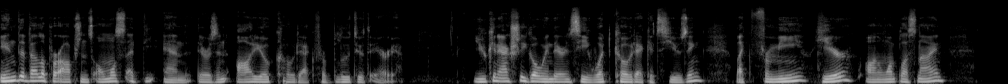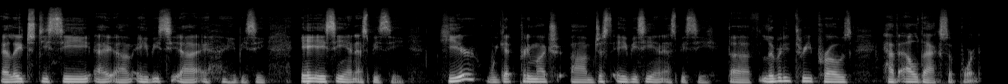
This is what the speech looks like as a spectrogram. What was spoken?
In developer options, almost at the end, there's an audio codec for Bluetooth area you can actually go in there and see what codec it's using. Like for me here on OnePlus 9, LHDC, uh, ABC, uh, ABC, AAC, and SBC. Here we get pretty much um, just ABC and SBC. The Liberty 3 Pros have LDAC support.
